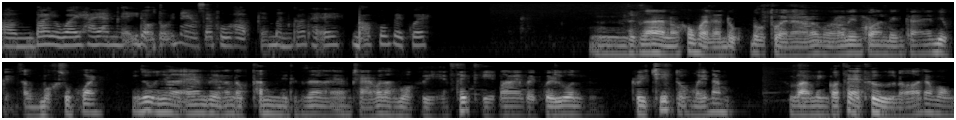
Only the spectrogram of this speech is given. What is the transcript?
Um, by the way hai anh nghĩ độ tuổi nào sẽ phù hợp để mình có thể bỏ phố về quê? Ừ, thực ra là nó không phải là độ độ tuổi nào đâu mà nó liên quan đến cái điều kiện ràng buộc xung quanh ví dụ như là em về đang độc thân thì thực ra là em chả có ràng buộc gì. Em thích thì mai về quê luôn retreat độ mấy năm. Và mình có thể thử nó trong vòng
